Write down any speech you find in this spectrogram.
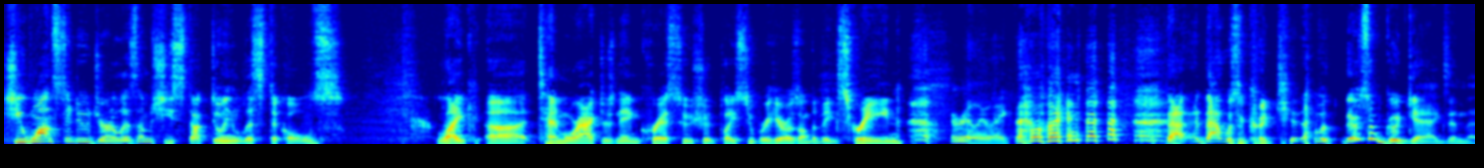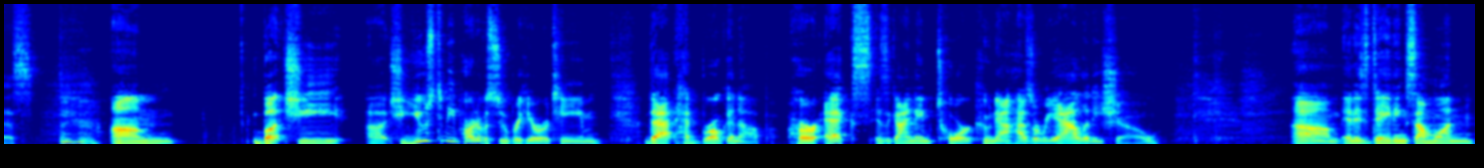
She wants to do journalism. She's stuck doing listicles. Like uh, 10 more actors named Chris who should play superheroes on the big screen. I really like that one. That that was a good that was there's some good gags in this. Um but she uh, she used to be part of a superhero team that had broken up. Her ex is a guy named Torque who now has a reality show. Um, and is dating someone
